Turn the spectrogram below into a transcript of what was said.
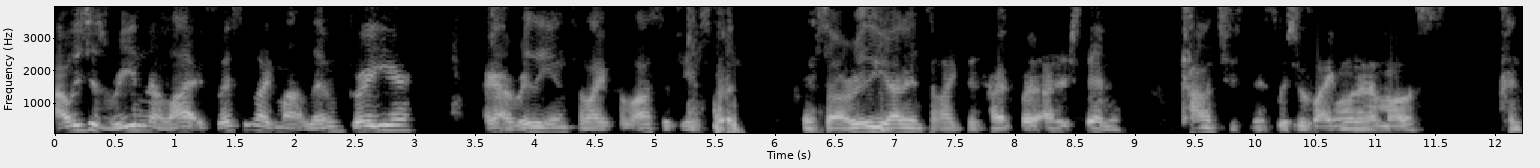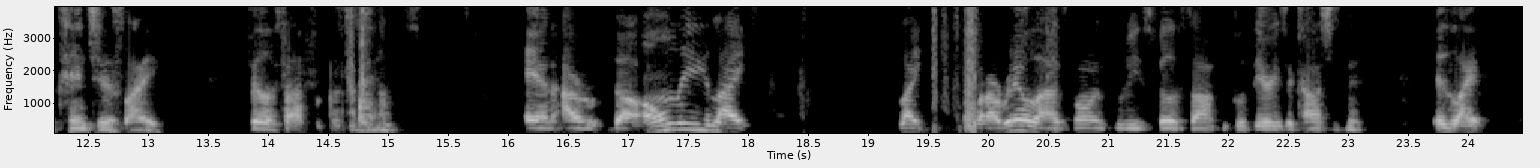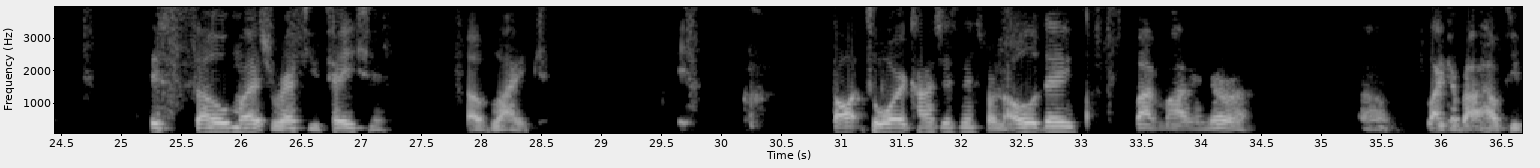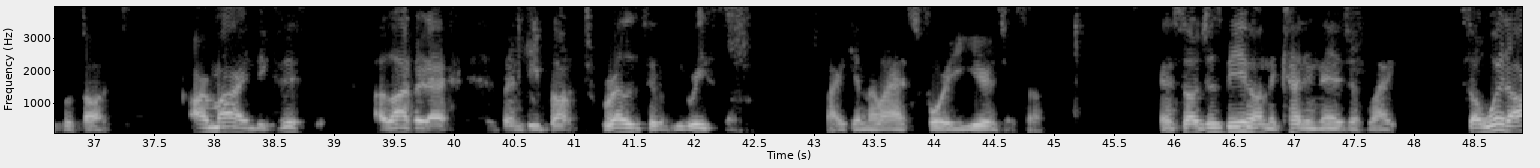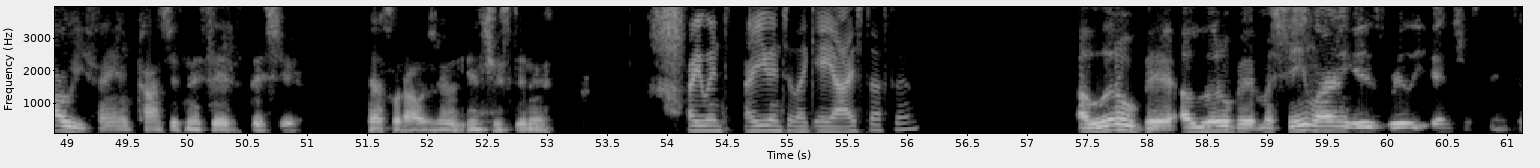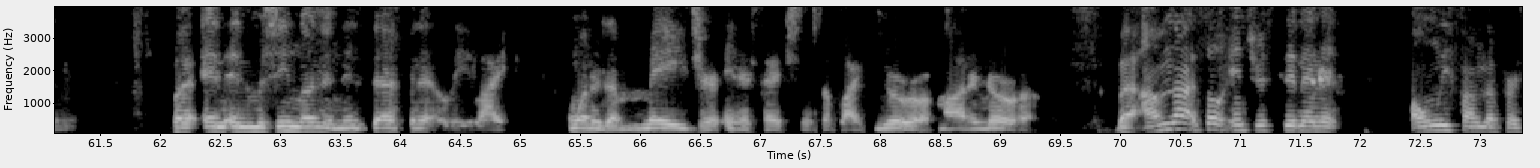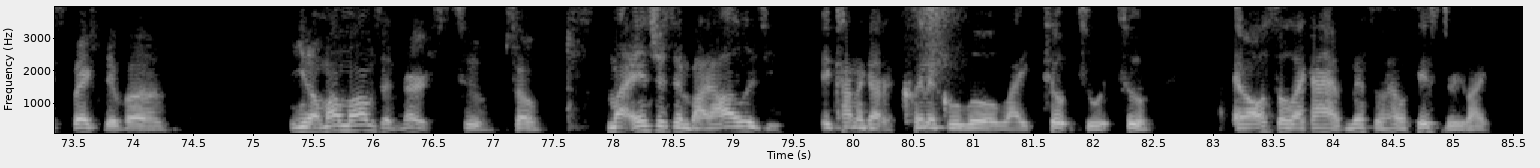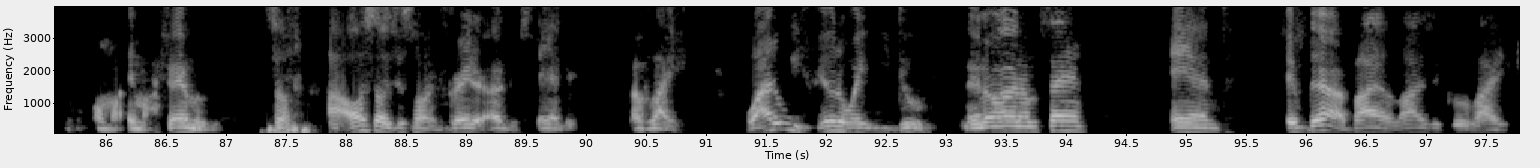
I was just reading a lot, especially like my 11th grade year. I got really into like philosophy and stuff, and so I really got into like this hunt for understanding consciousness, which is like one of the most contentious like philosophical things. And I the only like like what I realized going through these philosophical theories of consciousness is like it's so much refutation of like thought toward consciousness from the old days by modern neuro. Um, like about how people thought our mind existed. A lot of that has been debunked relatively recently, like in the last 40 years or so. And so just being on the cutting edge of like, so what are we saying consciousness is this year? That's what I was really interested in. Are you into are you into like AI stuff then? A little bit, a little bit. Machine learning is really interesting to me. But and, and machine learning is definitely like one of the major intersections of like neuro modern neuro. But I'm not so interested in it only from the perspective of, you know, my mom's a nurse too. So my interest in biology, it kind of got a clinical little like tilt to it too. And also like I have mental health history like on my in my family. So I also just want a greater understanding of like why do we feel the way we do? You know what I'm saying? And if there are biological like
